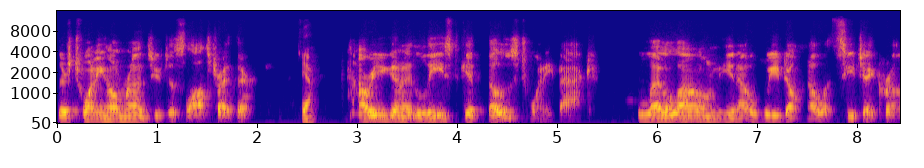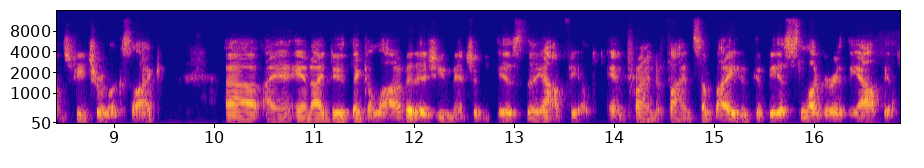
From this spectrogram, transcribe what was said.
There's 20 home runs you just lost right there. Yeah. How are you going to at least get those 20 back? Let alone, you know, we don't know what CJ Cron's future looks like. Uh, I, and I do think a lot of it, as you mentioned, is the outfield and trying to find somebody who can be a slugger in the outfield.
